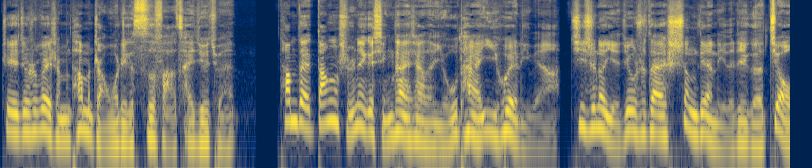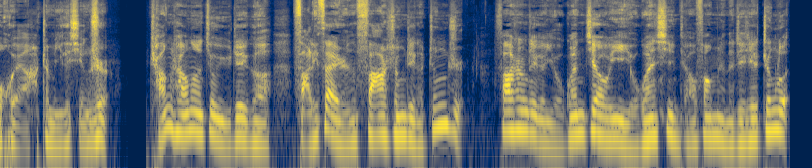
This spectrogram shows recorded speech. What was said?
这也就是为什么他们掌握这个司法裁决权。他们在当时那个形态下的犹太议会里边啊，其实呢，也就是在圣殿里的这个教会啊，这么一个形式，常常呢就与这个法利赛人发生这个争执，发生这个有关教义、有关信条方面的这些争论。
